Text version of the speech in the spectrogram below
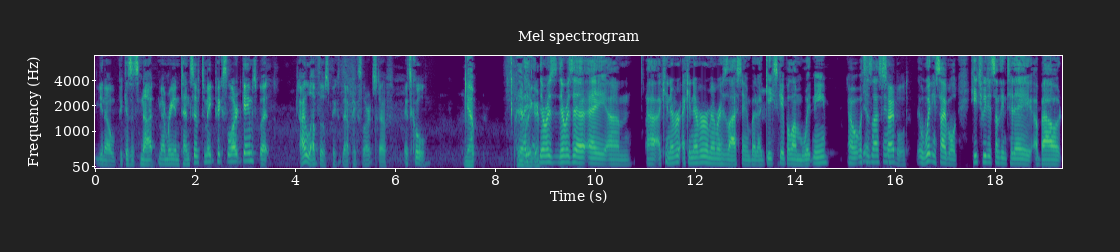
you know, because it's not memory intensive to make pixel art games, but I love those that pixel art stuff. It's cool. Yep. I definitely I- agree. there was there was a, a um uh, I can never I can never remember his last name, but a Geekscape alum Whitney. Oh, what's Yeah, his last name? Seibold. Whitney Seibold. He tweeted something today about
